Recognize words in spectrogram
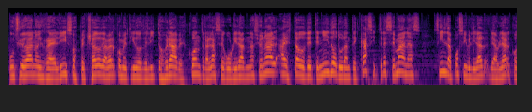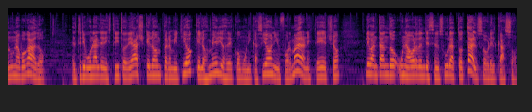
Un ciudadano israelí sospechado de haber cometido delitos graves contra la seguridad nacional ha estado detenido durante casi tres semanas sin la posibilidad de hablar con un abogado. El Tribunal de Distrito de Ashkelon permitió que los medios de comunicación informaran este hecho, levantando una orden de censura total sobre el caso.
